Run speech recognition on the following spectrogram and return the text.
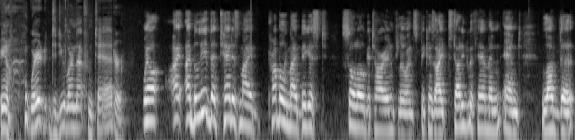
you know, where did you learn that from Ted or? Well, I I believe that Ted is my probably my biggest solo guitar influence because I studied with him and and loved the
